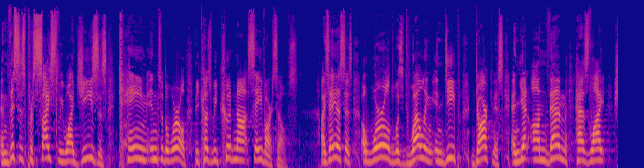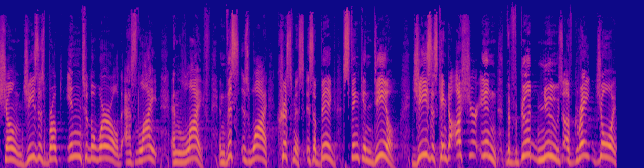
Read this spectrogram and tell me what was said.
And this is precisely why Jesus came into the world, because we could not save ourselves. Isaiah says, A world was dwelling in deep darkness, and yet on them has light shone. Jesus broke into the world as light and life. And this is why Christmas is a big, stinking deal. Jesus came to usher in the good news of great joy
